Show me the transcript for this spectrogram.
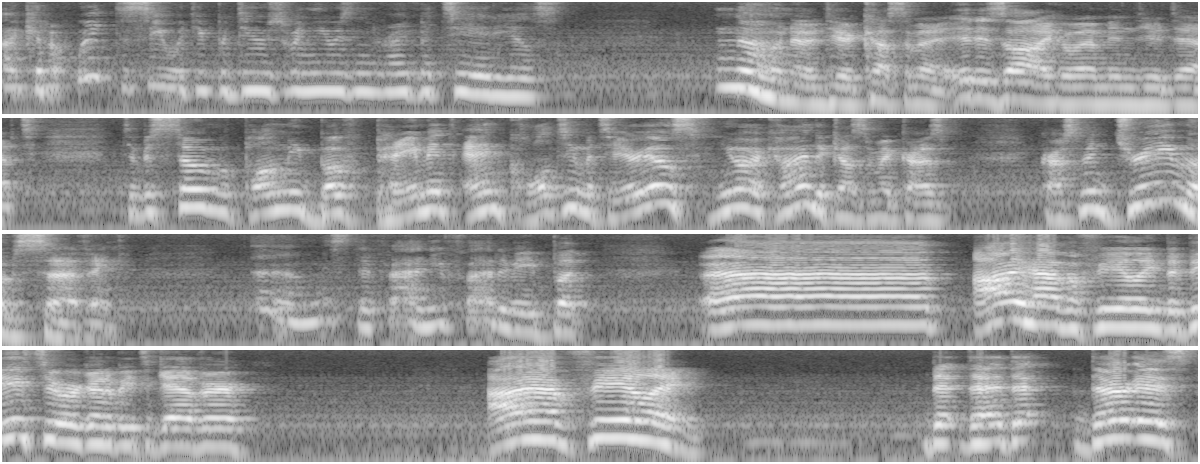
I cannot wait to see what you produce when using the right materials. No, no, dear customer, it is I who am in your debt. To bestow upon me both payment and quality materials, you are a kind of customer craftsman dream of serving. Oh, Mr. Van, you flatter me, but... Uh, I have a feeling that these two are going to be together. I have a feeling that, that, that there is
